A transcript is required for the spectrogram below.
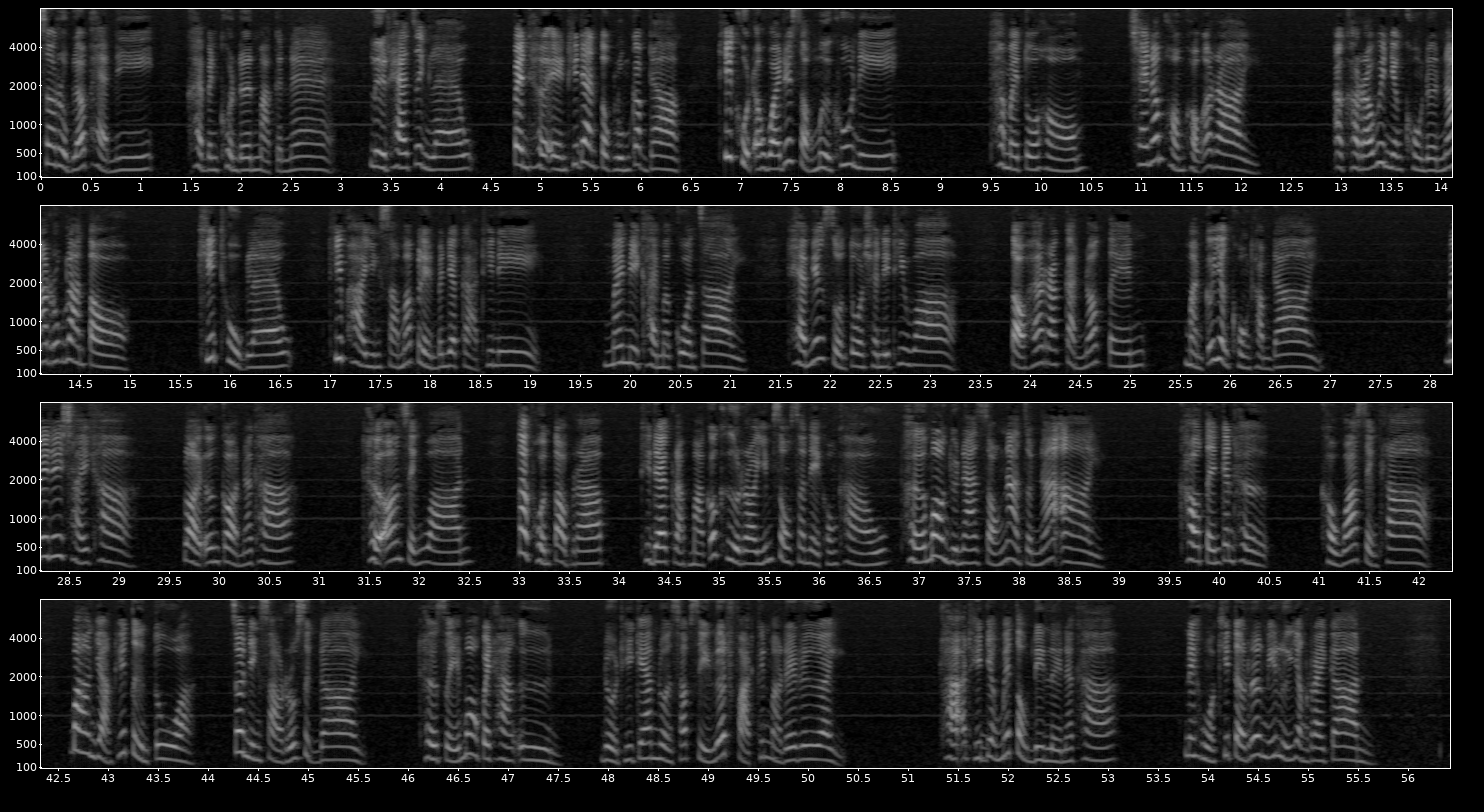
สรุปแล้วแผนนี้ใครเป็นคนเดินหมากกันแน่ หรือแท้จริงแล้ว เป็นเธอเองที่ดันตกหลุมกับดักที่ขุดเอาไว้ด้วยสองมือคู่นี้ทำไมตัวหอม ใช้น้ำหอมของอะไร อัครวินยังคงเดินหน้ารุกลานต่อ คิดถูกแล้วที่พาหญิงสามารถเปลี่ยนบรรยากาศที่นี่ ไม่มีใครมากวนใจ แถมยังส่วนตัวชนิดที่ว่า ต่อให้รักกันนอกเต็นท์มันก็ยังคงทำได้ ไม่ได้ใช้ค่ะ ปล่อยเอิงก่อนนะคะ เธออ้อนเสียงหวาน แต่ผลตอบรับที่ได้กลับมาก็คือรอยยิ้มทรงเสน่ห์ของเขา เผลอมองอยู่นานสองนานจนหน้าอาย เข้าเต็นท์กันเถอะ เขาว่าเสียงพล่า บางอย่างที่ตื่นตัว จนหญิงสาวรู้สึกได้ เธอเสยมองไปทางอื่น โดยที่แก้มนวลซับสีเลือดฝาดขึ้นมาเรื่อยๆ พระอาทิตย์ยังไม่ตกดินเลยนะคะ ในหัวคิดแต่เรื่องนี้หรืออย่างไรกัน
